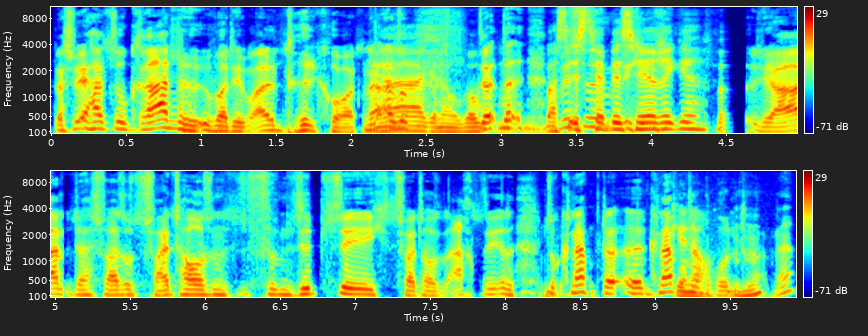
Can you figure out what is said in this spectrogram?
das wäre halt so gerade über dem alten Rekord. Ne? ja, also, genau. da- da- was ist der Sie, ich- bisherige? Ja, das war so 2075, 2080, so knapp, da- äh, knapp Genau, darunter. mhm. Ne?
